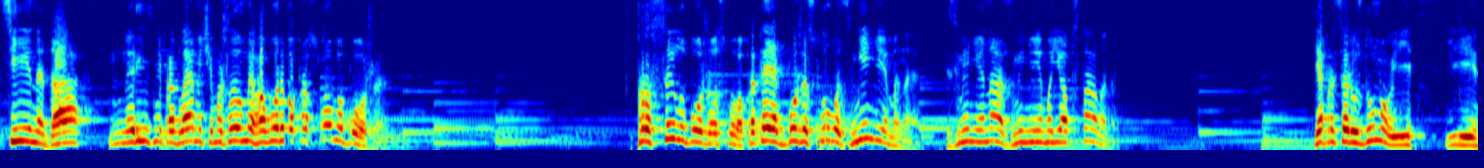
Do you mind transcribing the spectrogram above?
ціни, да, різні проблеми, чи можливо ми говоримо про Слово Боже. Про силу Божого Слова, про те, як Боже Слово змінює мене, змінює нас, змінює мої обставини. Я про це роздумав, і, і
